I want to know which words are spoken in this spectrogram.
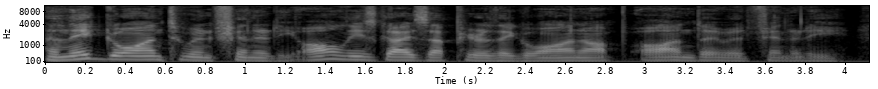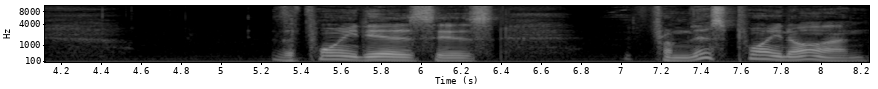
and they'd go on to infinity. All these guys up here, they go on up on to infinity. The point is, is from this point on,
